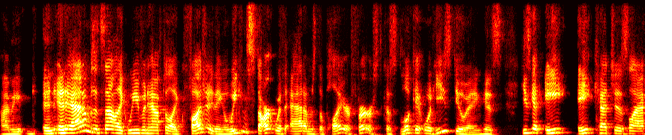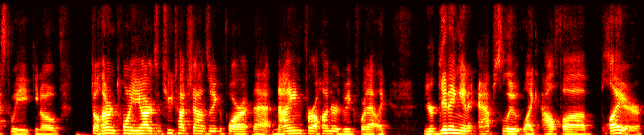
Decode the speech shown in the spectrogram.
I mean, and, and Adams, it's not like we even have to like fudge anything. We can start with Adams, the player, first, because look at what he's doing. His he's got eight eight catches last week. You know, 120 yards and two touchdowns the week before that. Nine for 100 the week before that. Like you're getting an absolute like alpha player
